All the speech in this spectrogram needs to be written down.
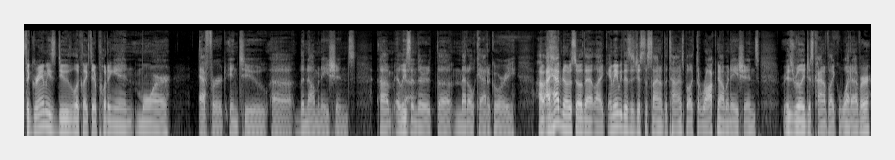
the Grammys do look like they're putting in more effort into uh, the nominations, um, at least in their the metal category. Uh, I have noticed though that like, and maybe this is just a sign of the times, but like the rock nominations is really just kind of like whatever.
